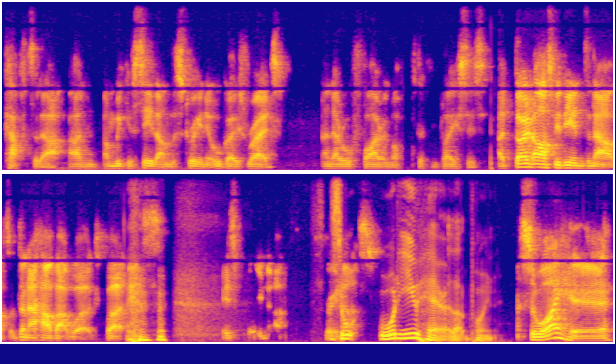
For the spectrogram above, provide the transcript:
Capital that, and and we can see that on the screen. It all goes red, and they're all firing off different places. Uh, don't ask me the ins and outs. I don't know how that works, but it's it's pretty nuts. Pretty So, nuts. what do you hear at that point? So I hear,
